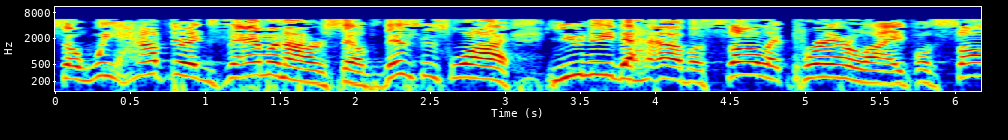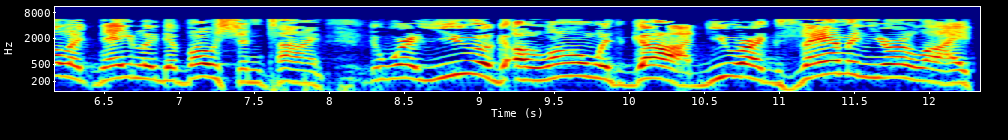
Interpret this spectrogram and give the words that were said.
So we have to examine ourselves. This is why you need to have a solid prayer life, a solid daily devotion time to where you, along with God, you are examining your life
